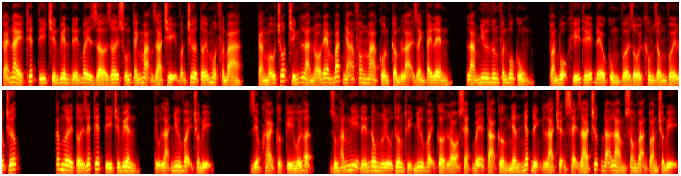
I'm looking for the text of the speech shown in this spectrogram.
cái này thiết tí chiến viên đến bây giờ rơi xuống cánh mạng giá trị vẫn chưa tới một phần ba, càng mấu chốt chính là nó đem Bát nhã phong ma côn cầm lại giành tay lên, làm như hưng phấn vô cùng toàn bộ khí thế đều cùng vừa rồi không giống với lúc trước. Các ngươi tới giết thiết tí chiến viên tự lại như vậy chuẩn bị. Diệp khải cực kỳ hối hận, dùng hắn nghĩ đến đông lưu thương thủy như vậy cỡ lò xét bệ tạ cường nhân nhất định là chuyện xảy ra trước đã làm xong vạn toàn chuẩn bị,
